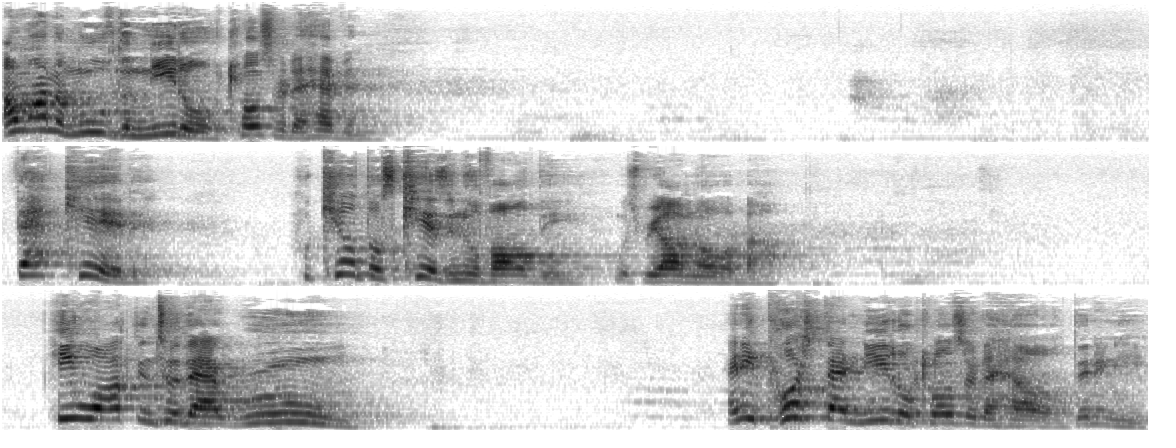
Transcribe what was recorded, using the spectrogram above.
I want to move the needle closer to heaven. That kid who killed those kids in Uvalde, which we all know about, he walked into that room and he pushed that needle closer to hell, didn't he?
